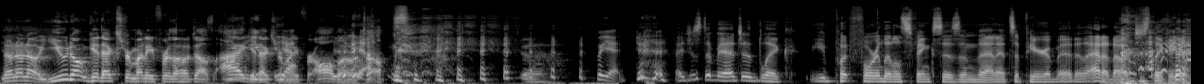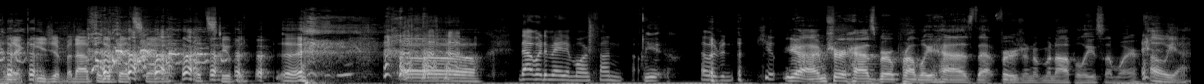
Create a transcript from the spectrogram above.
No, no, no. You don't get extra money for the hotels. I You- get you- extra yeah. money for all the hotels. But yeah. I just imagined like you put four little sphinxes and then it's a pyramid. I don't know. I'm just thinking of like Egypt Monopoly bits now. That's stupid. Uh, Uh, that would have made it more fun. though. yeah. That would have been cute. yeah, I'm sure Hasbro probably has that version of Monopoly somewhere. oh yeah,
